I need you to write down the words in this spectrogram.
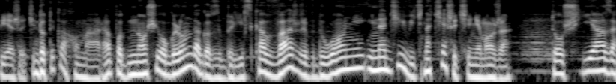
wierzyć. Dotyka homara, podnosi, ogląda go z bliska, waży w dłoni i nadziwić, nacieszyć się nie może. Toż ja za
